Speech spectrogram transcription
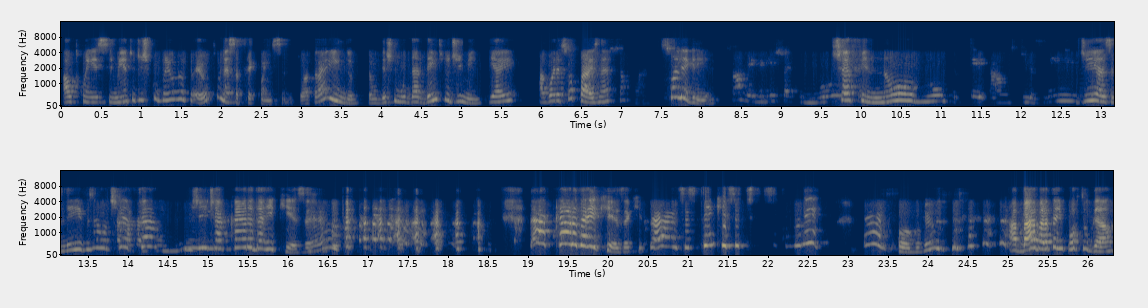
autoconhecimento e descobriu, eu estou nessa frequência, estou atraindo, então deixa eu mudar dentro de mim. E aí, agora é só paz, né? Só, paz. só alegria. Só alegria, chefe novo. Chefe novo. Ah, dias livres. Dias livres. Tinha tá, gente, a cara da riqueza. É. tá a cara da riqueza aqui, tá? Vocês têm que... É fogo, viu? A Bárbara está em Portugal.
